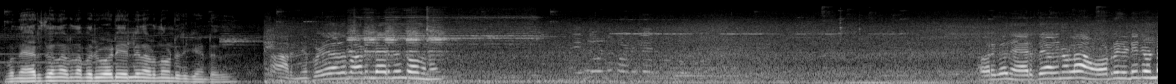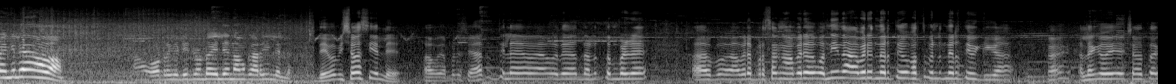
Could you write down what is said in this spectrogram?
അപ്പോൾ നേരത്തെ നടന്ന പരിപാടിയല്ലേ നടന്നുകൊണ്ടിരിക്കേണ്ടത്? അറിഞ്ഞപ്പോഴേ അത് പാടില്ലായിരുന്നു തോന്നണം. അവർക്ക് നേരത്തെ അതിനുള്ള ഓർഡർ കിട്ടിയിട്ടുണ്ടെങ്കിൽ ആവാം. ആ ഓർഡർ കിട്ടിയിട്ടുണ്ടോ ഇല്ലേ നമുക്കറിയില്ലല്ലോ. ദൈവവിശ്വാസിയല്ലേ? അപ്പോൾ ക്ഷേത്രത്തിൽ ഇത് നടത്തുമ്പോൾ അവരെ പ്രസംഗം അവർ ഒന്നിന്ന് അവർ നിർത്തി പത്ത് മിനിറ്റ് നിർത്തി വയ്ക്കുക? അല്ലെങ്കിൽ ക്ഷേത്ര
